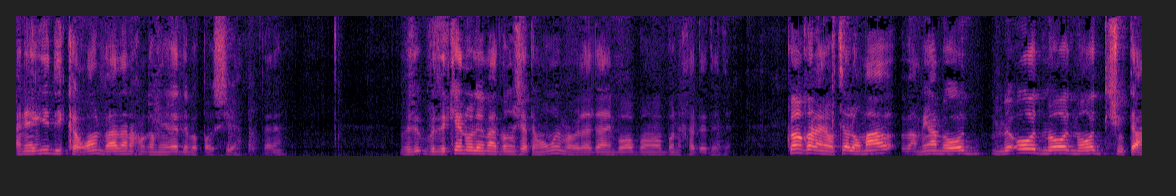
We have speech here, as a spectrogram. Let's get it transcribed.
אני אגיד עיקרון, ואז אנחנו גם נראה את זה בפרשייה, בסדר? וזה, וזה כן עולה מהדברים שאתם אומרים, אבל עדיין בואו בוא, בוא נחדד את זה. קודם כל אני רוצה לומר אמירה מאוד מאוד מאוד מאוד פשוטה.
